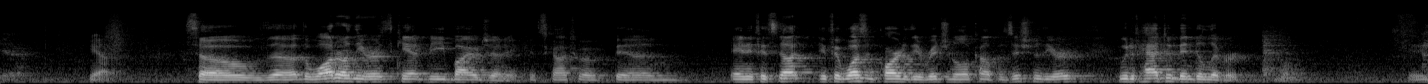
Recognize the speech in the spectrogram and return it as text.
Yeah. Yeah. So the the water on the earth can't be biogenic. It's got to have been and if it's not if it wasn't part of the original composition of the earth, it would have had to have been delivered. Okay?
